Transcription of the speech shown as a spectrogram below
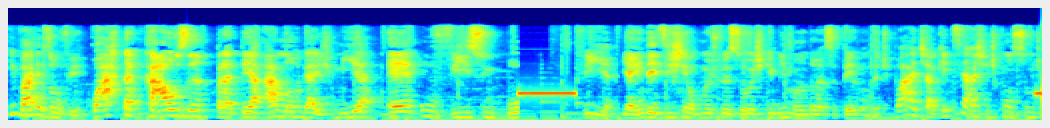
e vai resolver. Quarta causa para ter a anorgasmia é o vício em pornografia. E ainda existem algumas pessoas que me mandam essa pergunta, tipo, ah, Thiago, o que, que você acha de consumo de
